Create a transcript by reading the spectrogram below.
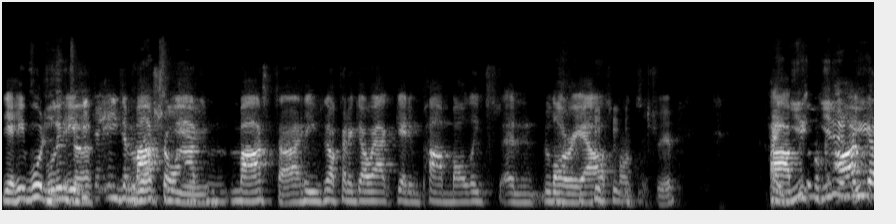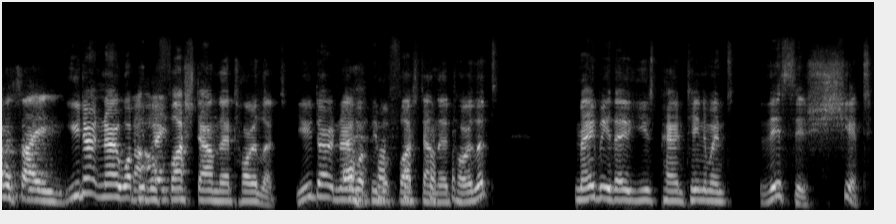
Yeah, he wouldn't. He- Splinter, he- he's a martial arts master. He's not going to go out getting Palm Mollies and L'Oreal sponsorship. Hey, Um, you- look, you don't- I'm going to say You don't know what No, people I- flush down their toilet. You don't know what people flush down their toilet. Maybe they use Pantene and went, "This is shit,"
